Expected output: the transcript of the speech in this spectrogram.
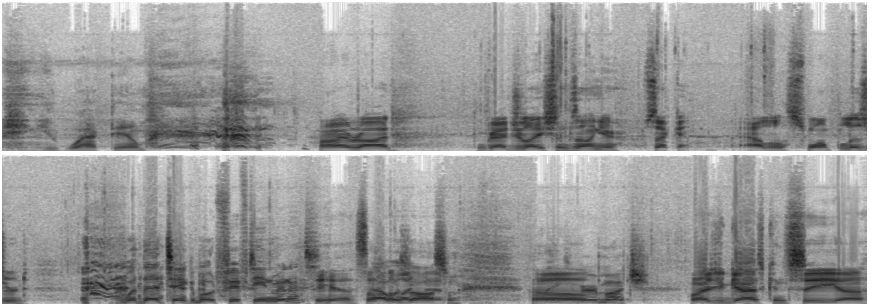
Man, you whacked him. All right, Rod. Congratulations on your second out of swamp lizard. What'd that take? About 15 minutes? Yeah, That was like awesome. Thank Oh. you very much. Well, as you guys can see, uh,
